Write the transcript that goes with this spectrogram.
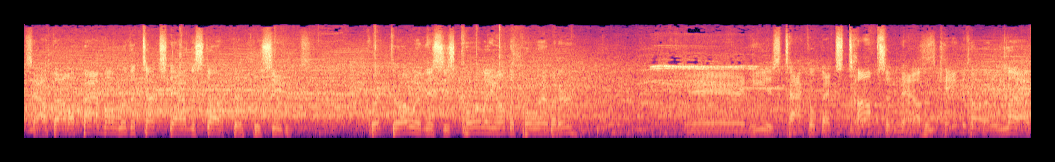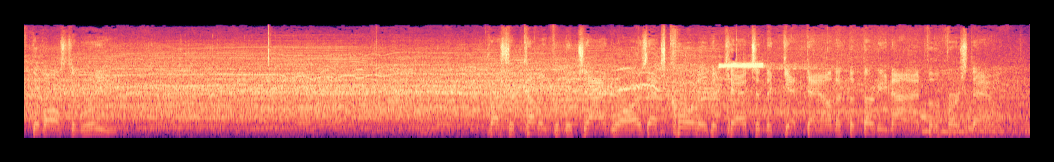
South Alabama with a touchdown to start the proceedings. Quick throw, and this is Corley on the perimeter. And he is tackled. That's Thompson now, who came to the left of Austin Reed. Pressure coming from the Jaguars. That's Corley the catch and the get down at the 39 for the first down.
